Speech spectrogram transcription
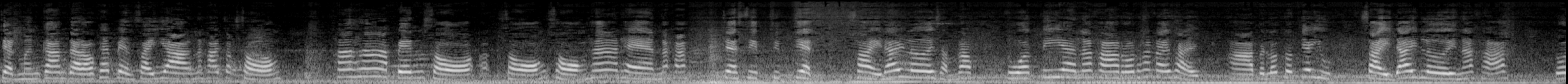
17 เหมือนกัน แต่เราแค่เปลี่ยนไซส์ยางนะคะ จาก 2 55 เป็น 2 2 2 5 แทนนะคะ 70 17 ใส่ได้เลยสำหรับตัวเตี้ยนะคะ รถท่านใดใส่อ่าเป็นรถตัวเตี้ยอยู่ใส่ได้เลยนะคะ ตัว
